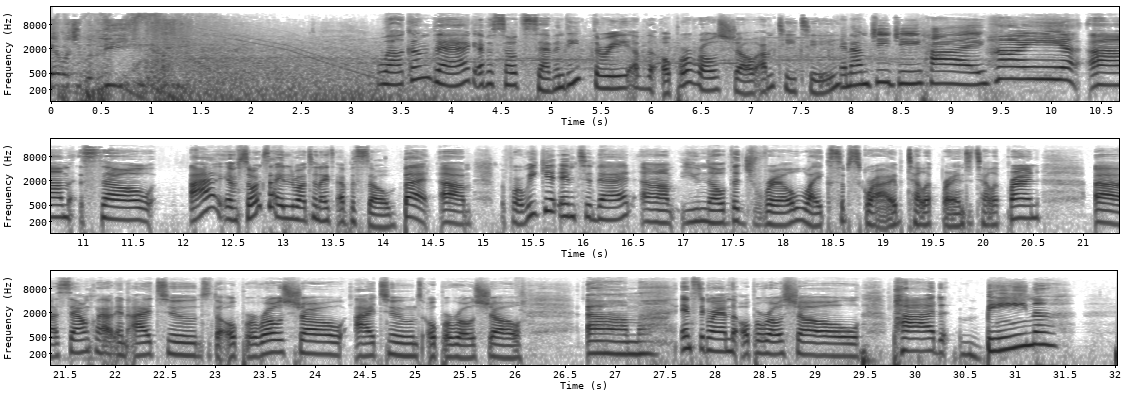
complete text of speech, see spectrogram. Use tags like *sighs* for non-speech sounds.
You get what you believe. Welcome back, episode 73 of the Oprah Rose Show. I'm TT. And I'm Gigi. Hi. Hi. Um, so I am so excited about tonight's episode. But um, before we get into that, um, you know the drill. Like, subscribe, tell a friend to tell a friend. Uh, SoundCloud and iTunes, the Oprah Rose Show, iTunes, Oprah Rose Show. Um, Instagram, the Oprah Rose Show, Pod Bean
